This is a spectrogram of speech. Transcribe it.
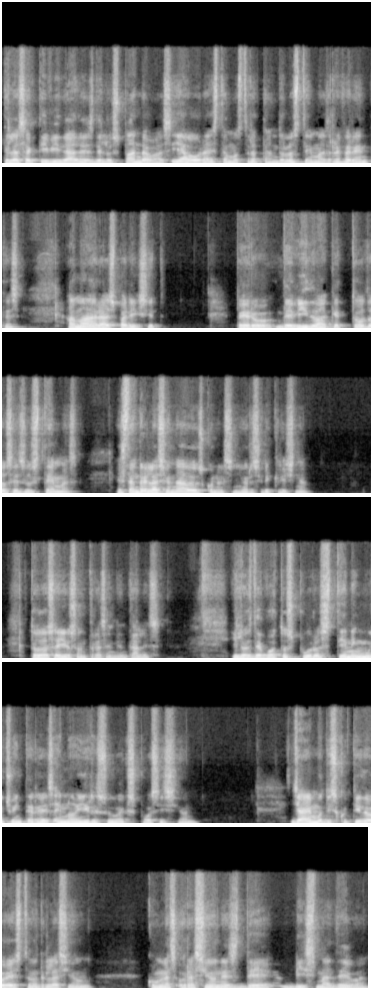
de las actividades de los Pandavas y ahora estamos tratando los temas referentes a Maharaj Pariksit. Pero debido a que todos esos temas están relacionados con el Señor Sri Krishna, todos ellos son trascendentales y los devotos puros tienen mucho interés en oír su exposición. Ya hemos discutido esto en relación con las oraciones de Bhisma Deva.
